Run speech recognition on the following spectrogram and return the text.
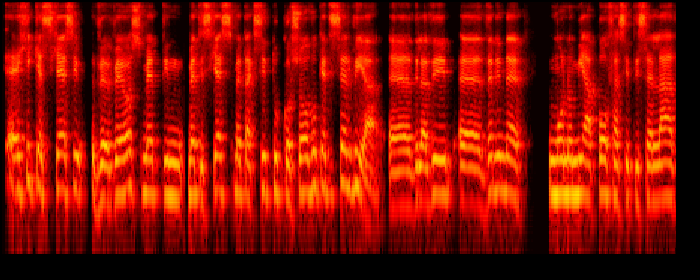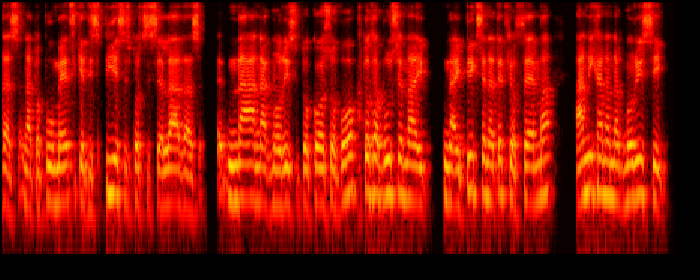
έχει και σχέση βεβαίως με, την, με τις σχέσεις μεταξύ του Κωσόβου και της Σερβίας. Ε, δηλαδή ε, δεν είναι μόνο μια απόφαση της Ελλάδας, να το πούμε έτσι, και της πίεσης προς της Ελλάδας ε, να αναγνωρίσει το Κόσοβο. Αυτό θα μπορούσε να, να υπήρξε ένα τέτοιο θέμα αν είχαν αναγνωρίσει ε,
